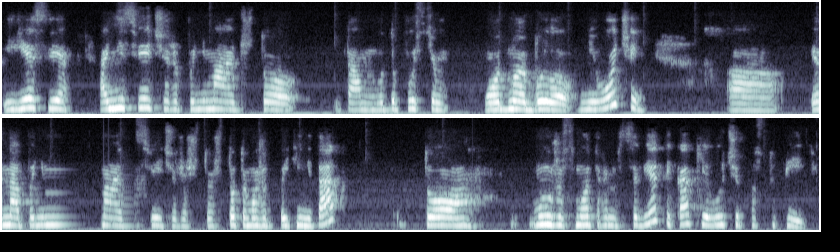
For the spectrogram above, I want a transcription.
и если они с вечера понимают, что там, вот, допустим, у одной было не очень, а, и она понимает с вечера, что что-то может пойти не так, то мы уже смотрим советы, как ей лучше поступить.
